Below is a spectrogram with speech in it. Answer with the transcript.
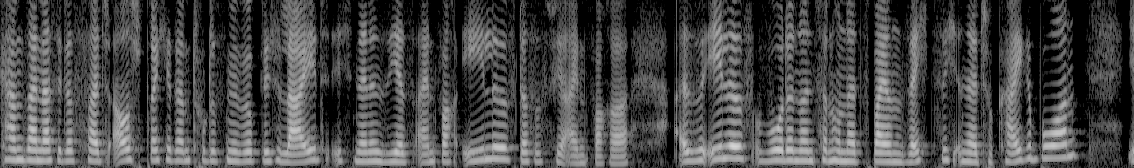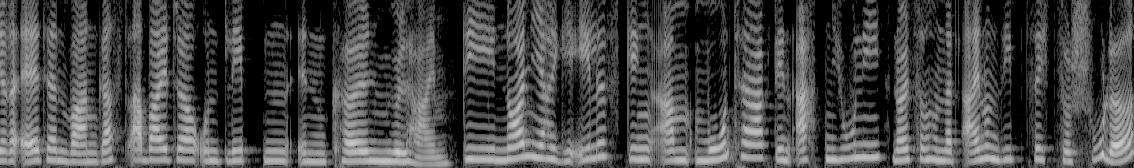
Kann sein, dass ich das falsch ausspreche, dann tut es mir wirklich leid. Ich nenne sie jetzt einfach Elif, das ist viel einfacher. Also Elif wurde 1962 in der Türkei geboren. Ihre Eltern waren Gastarbeiter und lebten in Köln-Mühlheim. Die neunjährige Elif ging am Montag, den 8. Juni 1971 zur Schule.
